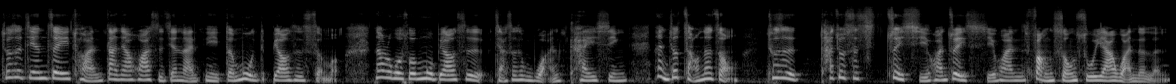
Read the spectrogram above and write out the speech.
就是今天这一团大家花时间来，你的目标是什么？那如果说目标是假设是玩开心，那你就找那种就是他就是最喜欢最喜欢放松舒压玩的人。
